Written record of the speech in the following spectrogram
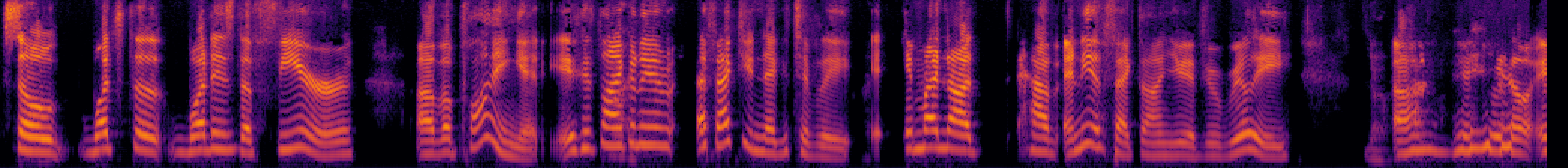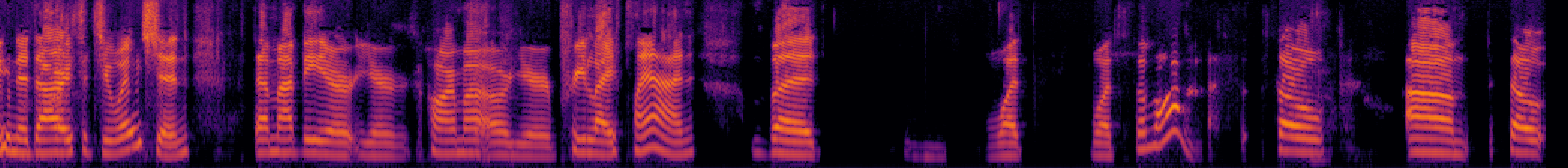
So what's the what is the fear of applying it? If it's not going to affect you negatively, it, it, might not have any effect on you if you're really, no. uh, you know, in a dire situation. That might be your your karma or your pre life plan, but what what's the loss? So, um, so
